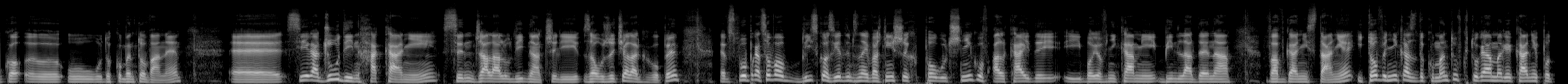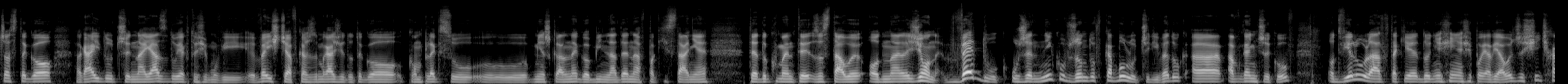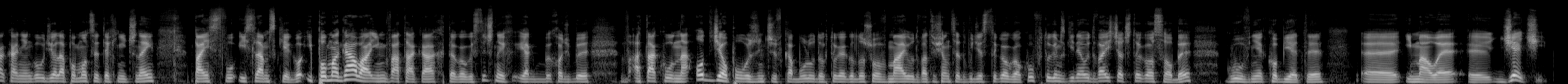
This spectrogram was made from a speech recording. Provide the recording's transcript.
udokumentowane. E, Sirajuddin Hakani, syn Jalaluddina, czyli założyciela grupy, e, współpracował blisko z jednym z najważniejszych poruczników Al-Kaidy i bojownikami Bin Ladena w Afganistanie i to wynika z dokumentów, które Amerykanie podczas tego rajdu czy najazdu, jak to się mówi, wejścia w każdym razie do tego kompleksu mieszkalnego Bin Ladena w Pakistanie, te dokumenty zostały odnalezione. Według urzędników rządu w Kabulu, czyli według Afgańczyków, od wielu lat takie doniesienia się pojawiały, że sieć Hakaniego udziela pomocy technicznej państwu islamskiego i pomagała im w atakach terrorystycznych, jakby choćby w ataku na oddział położniczy w Kabulu, do którego doszło w maju 2020 roku, w którym zginęły 24 osoby, głównie kobiety e, i małe e, dzieci.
